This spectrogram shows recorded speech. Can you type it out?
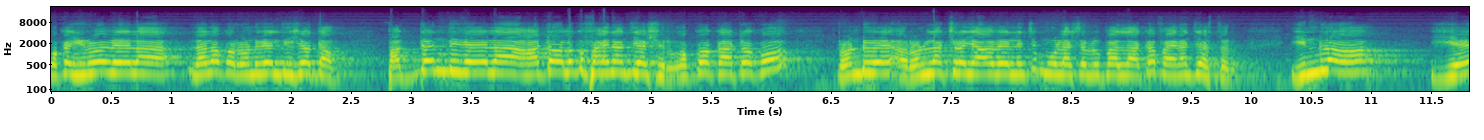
ఒక ఇరవై వేలలో ఒక రెండు వేలు తీసేద్దాం. పద్దెనిమిది వేల ఆటోలకు ఫైనాన్స్ చేసారు ఒక్కొక్క ఆటోకు రెండు వే రెండు లక్షల యాభై వేల నుంచి మూడు లక్షల రూపాయల దాకా ఫైనాన్స్ చేస్తారు. ఇందులో ఏ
